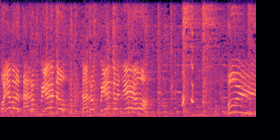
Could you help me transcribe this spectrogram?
Oye, pero está rompiendo. Está rompiendo, Ñejo. ¡Uy!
